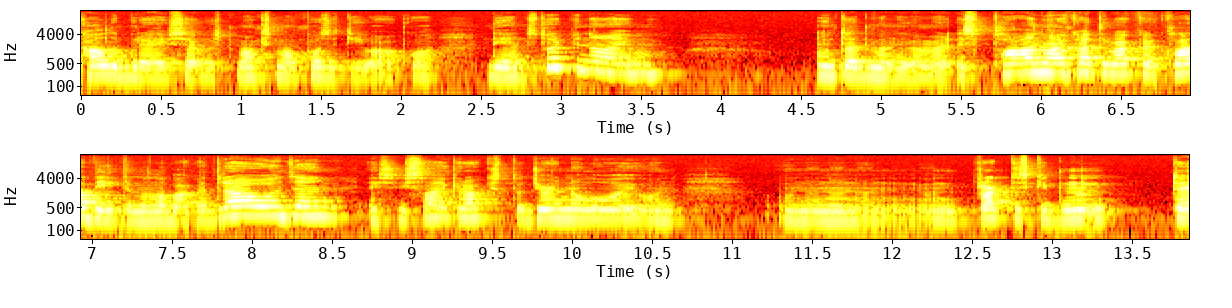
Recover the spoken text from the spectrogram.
kalibrēju sevi uz maksimāli pozitīvāko dienas turpinājumu. Un tad man vienmēr, es plānoju katru vakaru, kladīta man labākā draudzene. Es visu laiku rakstu, žurnāloju un, un, un, un, un, un praktiski nu, te,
